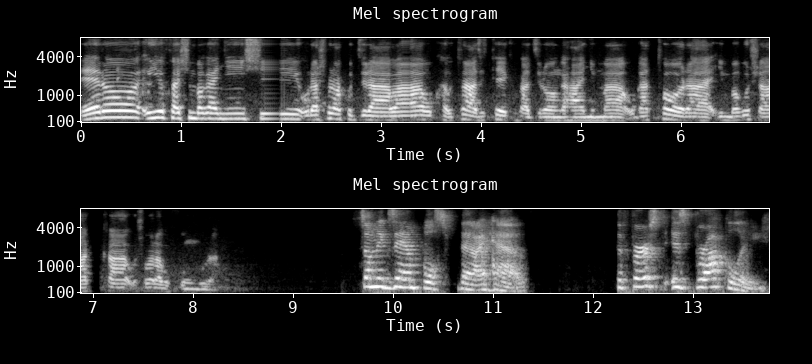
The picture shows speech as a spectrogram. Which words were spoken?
rero iyo ufashe imboga nyinshi urashobora kuziraba ukazironga hanyuma ugatora imboga ushaka ushobora gufungura Some examples that I have. The first is broccoli.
